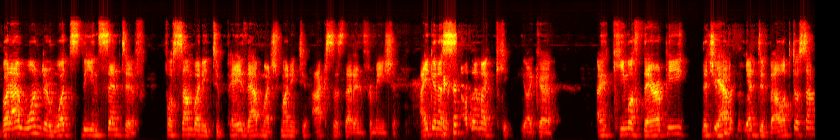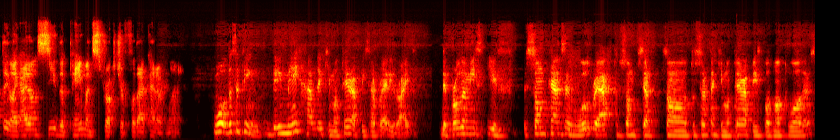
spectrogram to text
But I wonder what's the incentive for somebody to pay that much money to access that information? Are you gonna sell them a like a a chemotherapy that you yeah. haven't yet developed or something? Like I don't see the payment structure for that kind of money. Well, that's the thing. They may have the chemotherapies already, right? The problem is if some cancers will react to some certain to certain chemotherapies, but not to others.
